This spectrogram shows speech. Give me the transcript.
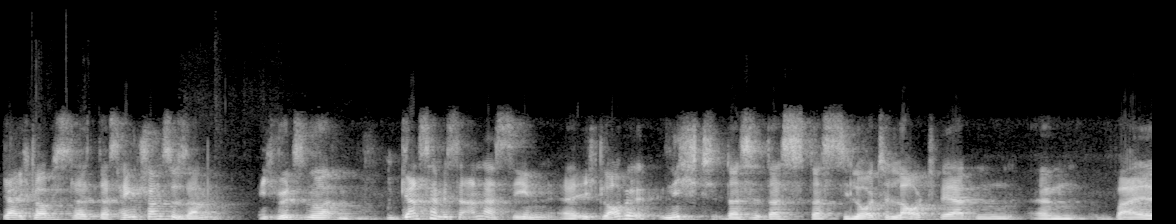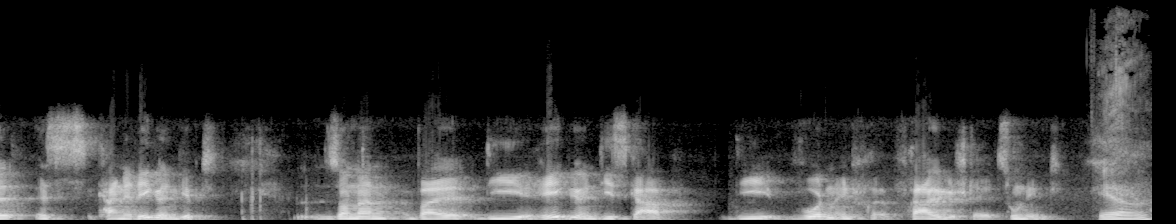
Ja, ich glaube, das, das hängt schon zusammen. Ich würde es nur ganz ein bisschen anders sehen. Äh, ich glaube nicht, dass, dass, dass die Leute laut werden, ähm, weil es keine Regeln gibt, sondern weil die Regeln, die es gab, die wurden in Frage gestellt, zunehmend. Ja.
